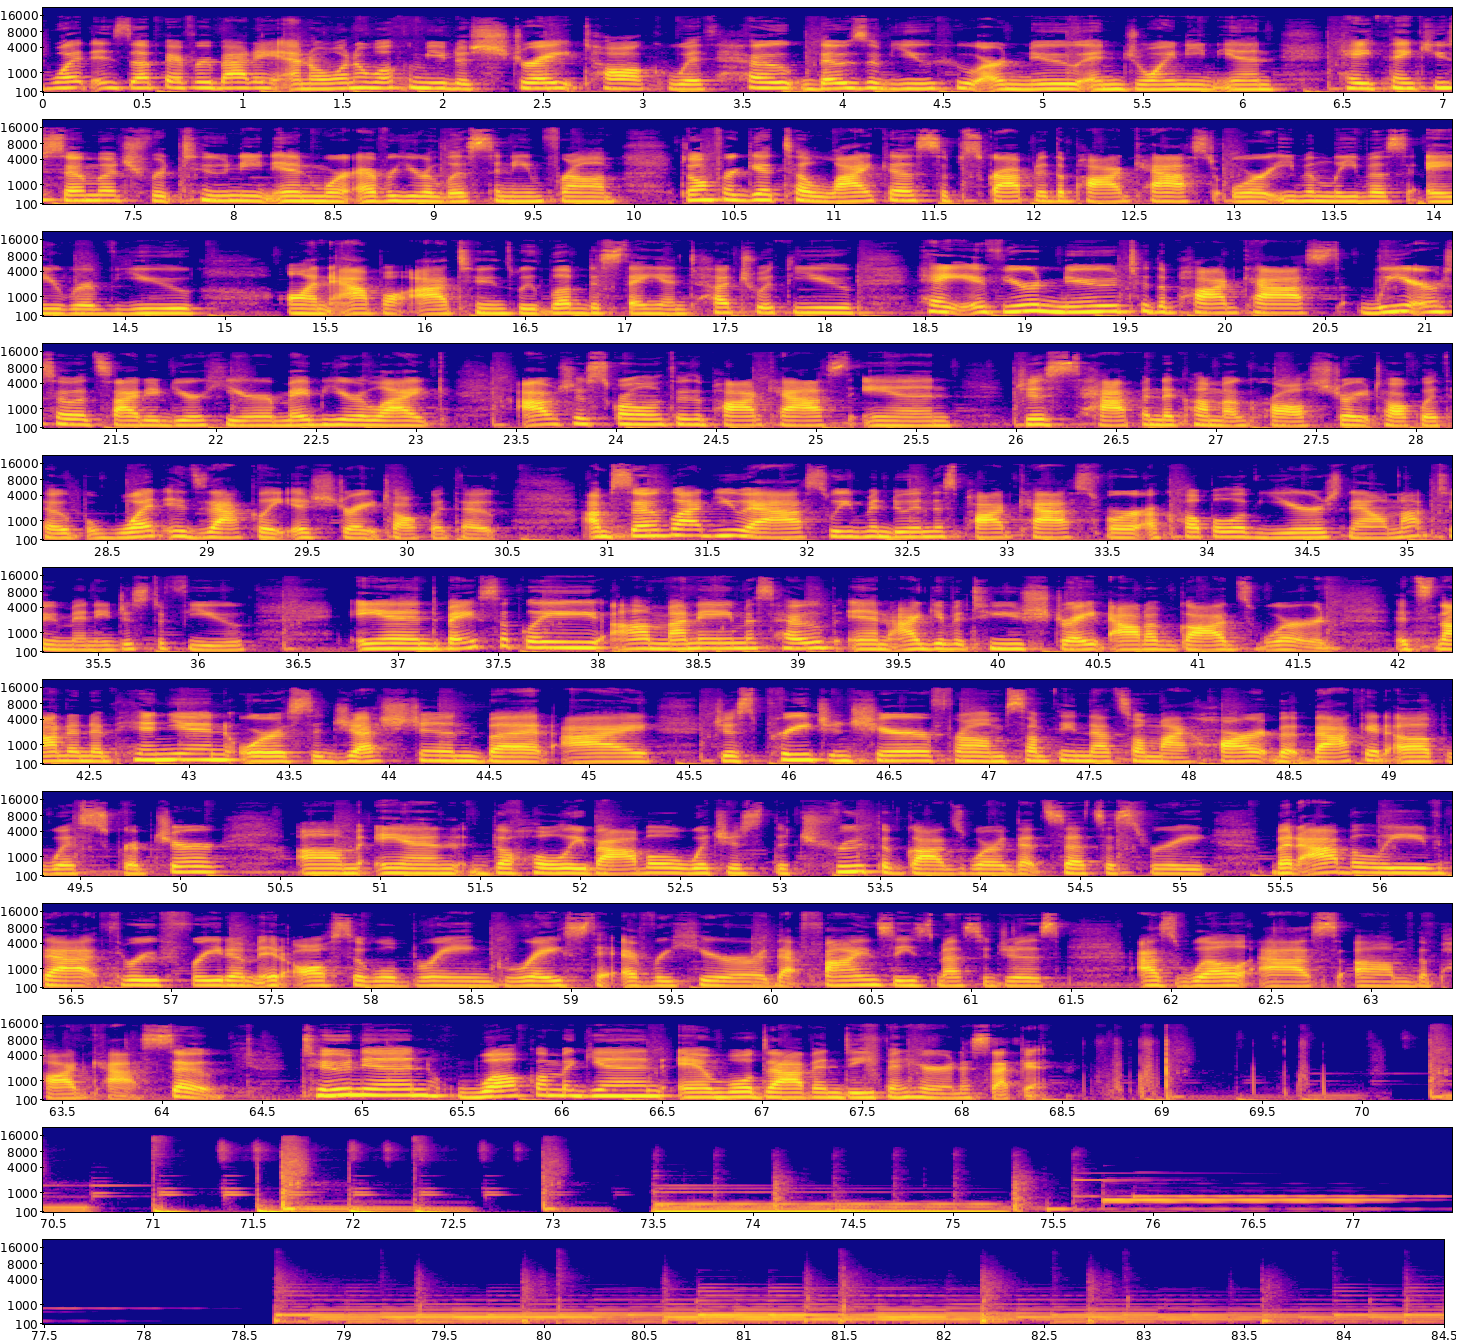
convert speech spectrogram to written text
What is up, everybody? And I want to welcome you to Straight Talk with Hope. Those of you who are new and joining in, hey, thank you so much for tuning in wherever you're listening from. Don't forget to like us, subscribe to the podcast, or even leave us a review on Apple iTunes. We'd love to stay in touch with you. Hey, if you're new to the podcast, we are so excited you're here. Maybe you're like, I was just scrolling through the podcast and just happened to come across Straight Talk with Hope. What exactly is Straight Talk with Hope? I'm so glad you asked. We've been doing this podcast for a couple of years now, not too many, just a few. And basically, um, my name is Hope, and I give it to you straight out of God's Word. It's not an opinion or a suggestion, but I just preach and share from something that's on my heart, but back it up with Scripture um, and the Holy Bible, which is the truth of God's Word that sets us free. But I believe that through freedom, it also will bring grace to every hearer that finds these messages as well as um, the podcast. So, Tune in, welcome again, and we'll dive in deep in here in a second.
